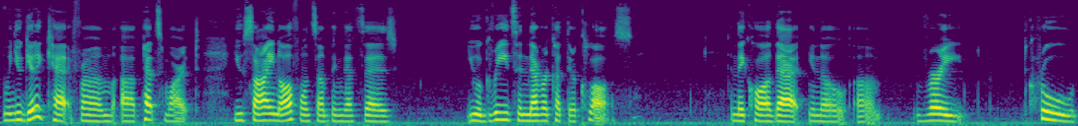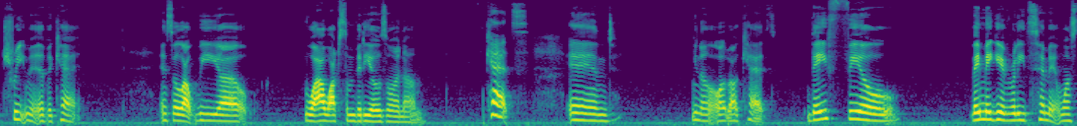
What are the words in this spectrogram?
when you get a cat from uh, PetSmart, you sign off on something that says you agree to never cut their claws. And they call that, you know, um, very cruel treatment of a cat. And so uh, we, uh, well, I watched some videos on um, cats and, you know, all about cats. They feel, they may get really timid once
